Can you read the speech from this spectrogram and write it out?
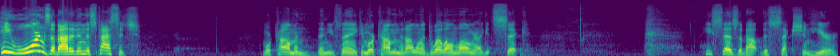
He warns about it in this passage. More common than you think, and more common than I want to dwell on longer. I get sick. He says about this section here,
